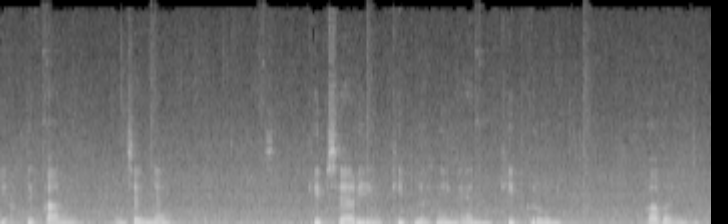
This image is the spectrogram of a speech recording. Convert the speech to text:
diaktifkan loncengnya. Keep sharing keep learning and keep growing. Bye bye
